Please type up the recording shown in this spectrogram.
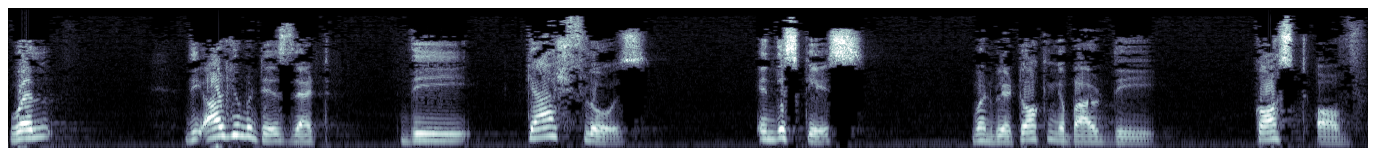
Well, the argument is that the cash flows, in this case, when we are talking about the cost of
